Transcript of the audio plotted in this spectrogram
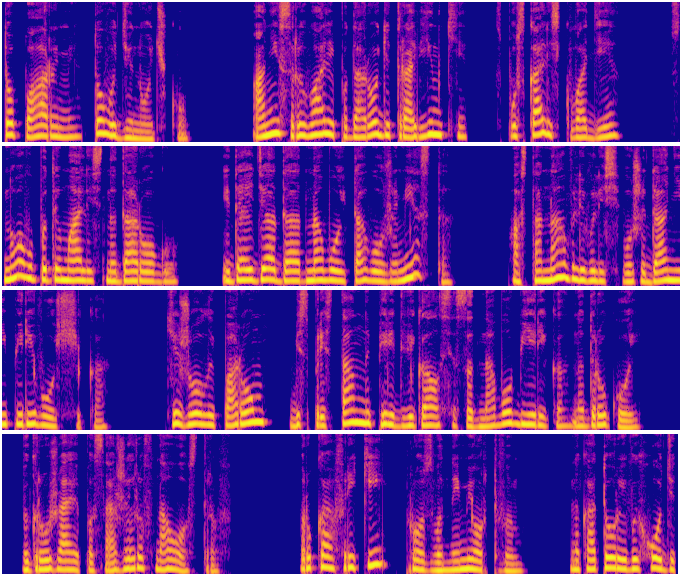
то парами, то в одиночку. Они срывали по дороге травинки, спускались к воде, снова подымались на дорогу и, дойдя до одного и того же места, останавливались в ожидании перевозчика. Тяжелый паром беспрестанно передвигался с одного берега на другой, выгружая пассажиров на остров. Рукав реки, прозванный Мертвым, на который выходит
